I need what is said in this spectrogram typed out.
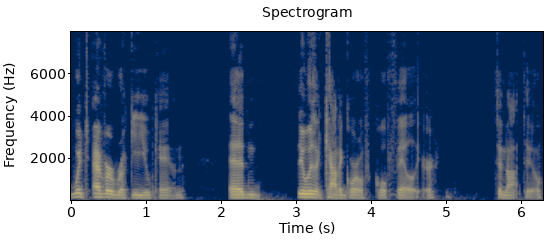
whichever rookie you can. And it was a categorical failure to not to.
